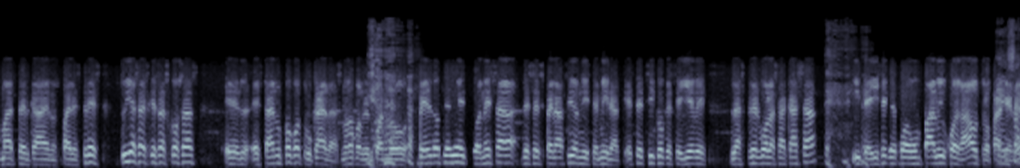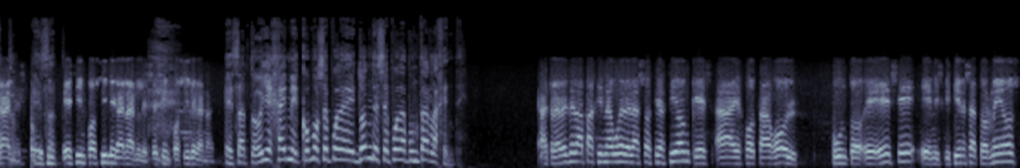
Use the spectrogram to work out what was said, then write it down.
más cerca de los pares tres. Tú ya sabes que esas cosas eh, están un poco trucadas, ¿no? Porque cuando Pedro te ve con esa desesperación, dice, mira, este chico que se lleve las tres bolas a casa y te dice que juega un palo y juega a otro para Exacto, que le ganes. Es- exacto. es imposible ganarles, es imposible ganar. Exacto. Oye, Jaime, ¿cómo se puede, dónde se puede apuntar la gente? a través de la página web de la asociación, que es aejgol.es, en inscripciones a torneos,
